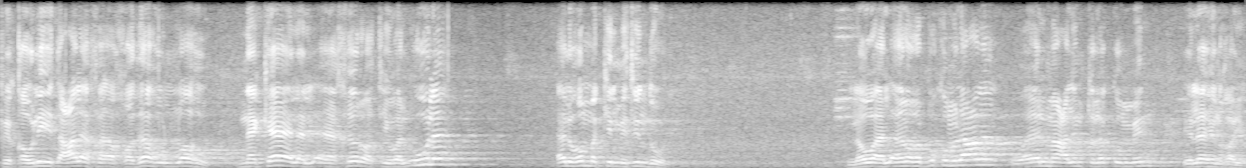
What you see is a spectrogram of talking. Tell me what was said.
في قوله تعالى فأخذه الله نكال الآخرة والأولى. قالوا هم الكلمتين دول. اللي هو قال أنا ربكم الأعلى وقال ما علمت لكم من إله غير.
